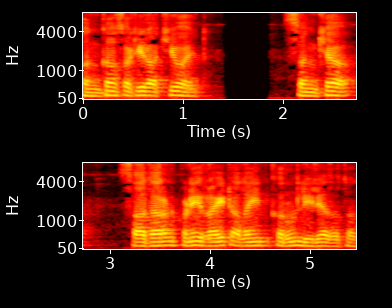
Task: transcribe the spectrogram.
अंकांसाठी राखीव आहेत. संख्या साधारणपणे राईट अलाईन करून लिहिल्या जातात.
